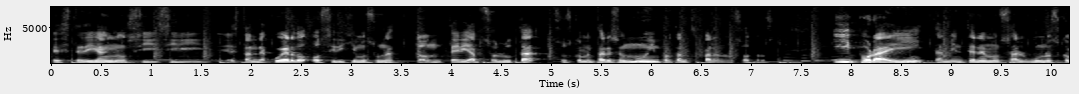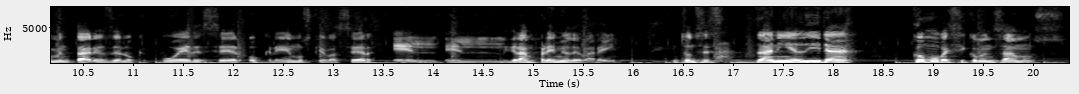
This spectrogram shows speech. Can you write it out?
este, díganos si, si están de acuerdo o si dijimos una tontería absoluta. Sus comentarios son muy importantes para nosotros. Y por ahí también tenemos algunos comentarios de lo que puede ser o creemos que va a ser el, el Gran Premio de Bahrein. Entonces, Danielira, ¿cómo ves si comenzamos?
